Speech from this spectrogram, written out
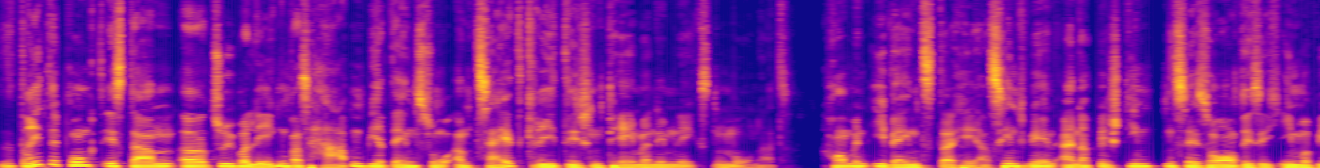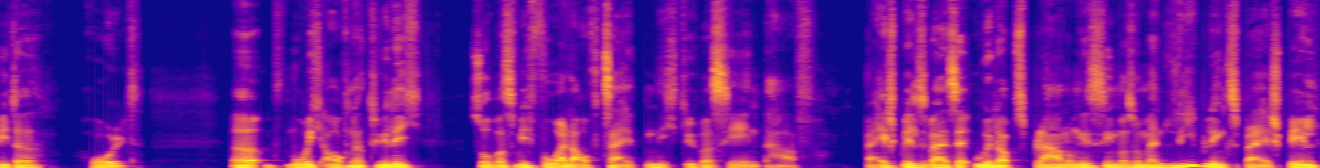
Der dritte Punkt ist dann äh, zu überlegen, was haben wir denn so an zeitkritischen Themen im nächsten Monat? Kommen Events daher? Sind wir in einer bestimmten Saison, die sich immer wieder holt? Wo ich auch natürlich sowas wie Vorlaufzeiten nicht übersehen darf. Beispielsweise Urlaubsplanung ist immer so mein Lieblingsbeispiel.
